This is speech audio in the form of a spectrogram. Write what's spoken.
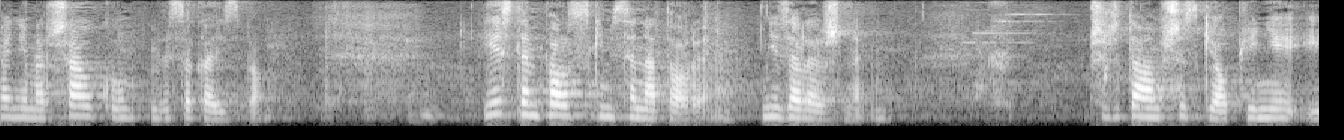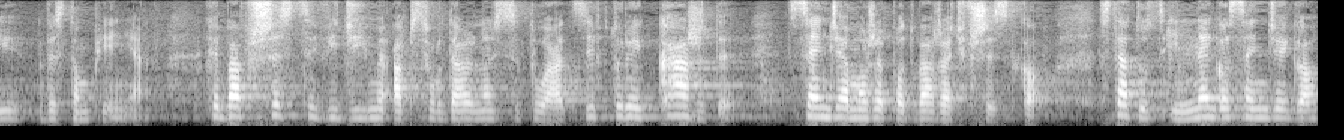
Panie Marszałku, Wysoka Izbo. Jestem polskim senatorem, niezależnym. Przeczytałam wszystkie opinie i wystąpienia. Chyba wszyscy widzimy absurdalność sytuacji, w której każdy sędzia może podważać wszystko. Status innego sędziego,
